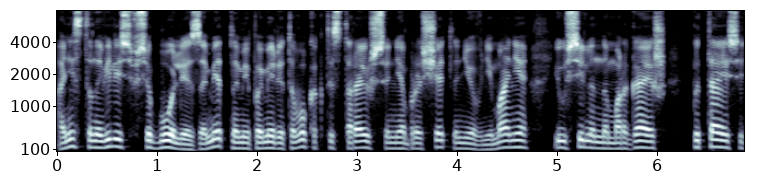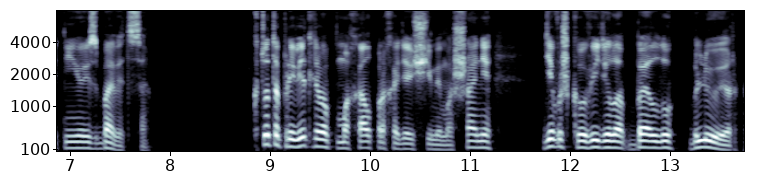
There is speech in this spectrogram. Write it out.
они становились все более заметными по мере того, как ты стараешься не обращать на нее внимания и усиленно моргаешь, пытаясь от нее избавиться. Кто-то приветливо помахал проходящей мимо Шане, девушка увидела Беллу Блюер,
